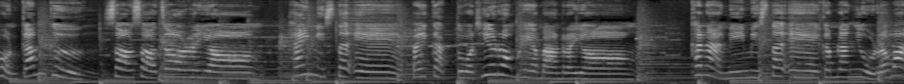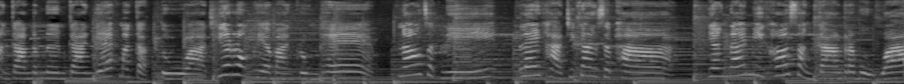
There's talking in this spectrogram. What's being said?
ผลก้ากึ่ง สสจระยอง ให้มิสเตอร์เอไปกักตัวที่โรงพยาบาลระยอง ขณะนี้มิสเตอร์เอกำลังอยู่ระหว่างการดำเนินการแยกมากักตัวที่โรงพยาบาลกรุงเทพ นอกจากนี้เลขาธิการสภา ยังได้มีข้อสั่งการระบุว่า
